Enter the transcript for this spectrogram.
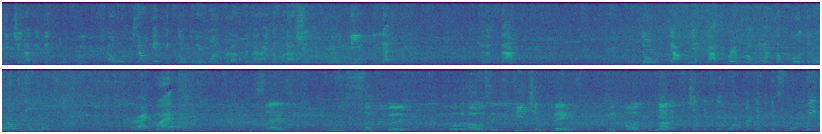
teaching that we can smoke weed, that whole camp get kicked out. Only one brother saying, I know what that shit. He leave, he left. Understand? So that, that prayer coming in and subverting all of this. Alright, go ahead. says who subvert whole houses, teaching things they ought not. Teaching things they ought not, like we can smoke weed.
